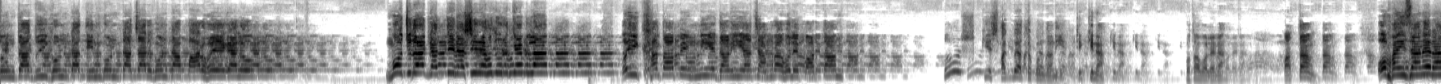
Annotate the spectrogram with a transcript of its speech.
ঘণ্টা, দুই ঘণ্টা, তিন ঘণ্টা, চার ঘণ্টা পার হয়ে গেল। মজুদা গাদ্দি নাসির হুজুর কেবলা, ওই খাতা পেন নিয়ে দাঁড়িয়ে আছে, আমরা হলে পারতাম। কি থাকবে এতক্ষণ দাঁড়িয়ে? ঠিক কিনা? কথা বলে না। পারতাম? ও ভাই জানেরা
